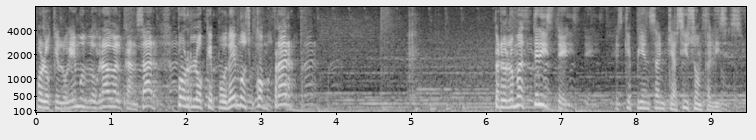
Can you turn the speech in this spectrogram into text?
por lo que lo hemos logrado alcanzar, por lo que podemos comprar. Pero lo más triste es que piensan que así son felices.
